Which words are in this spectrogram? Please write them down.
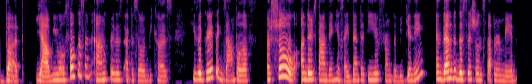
But yeah, we will focus on Aang for this episode because he's a great example of a show understanding his identity from the beginning. And then the decisions that were made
